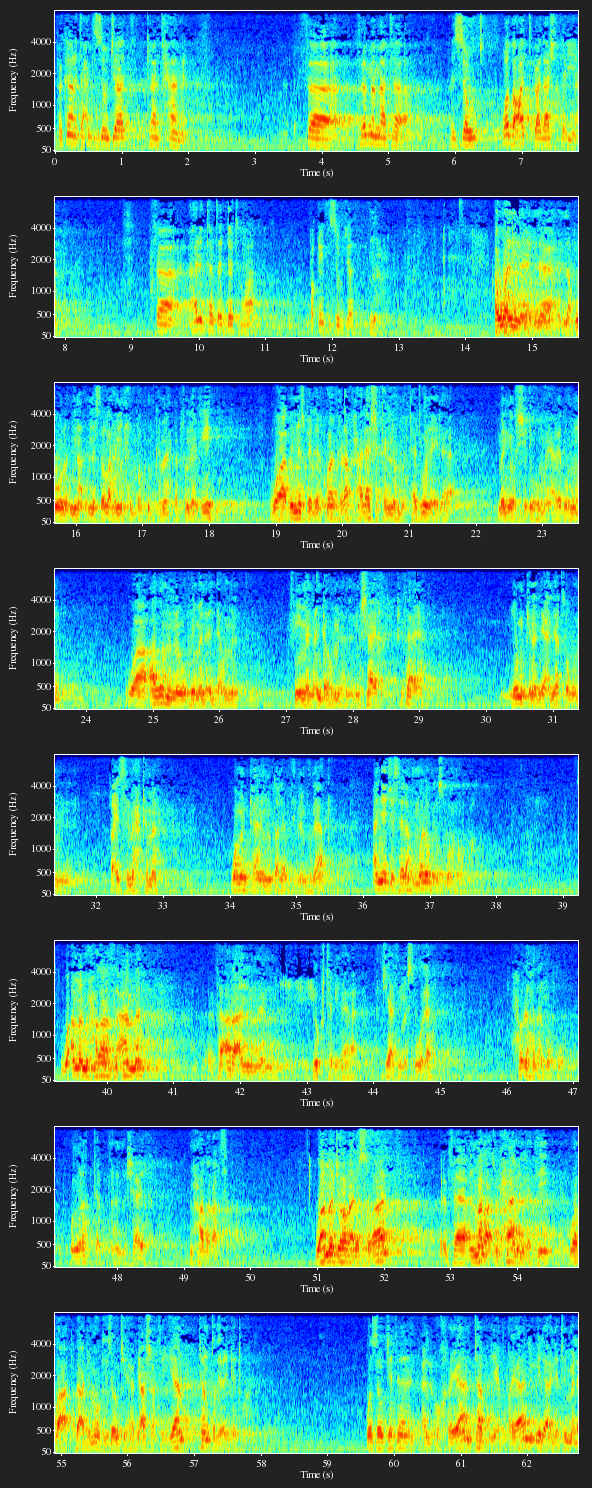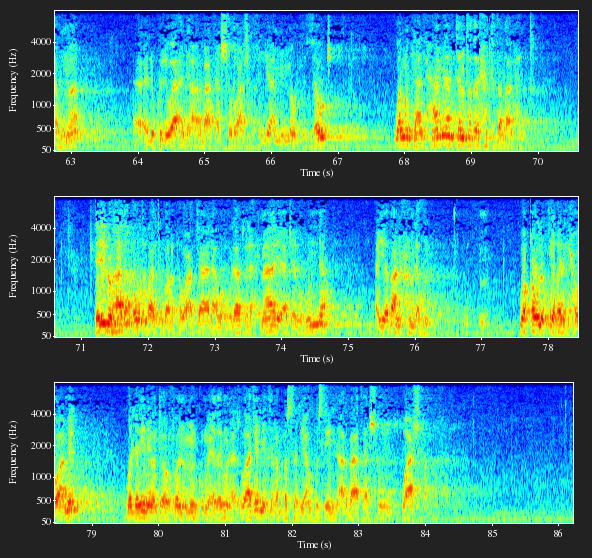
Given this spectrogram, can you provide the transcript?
فكانت أحد الزوجات كانت حامل. فلما مات الزوج وضعت بعد عشرة أيام. فهل انتهت عدتها بقية الزوجات؟ نعم. أولا نقول نسأل الله أن يحبكم كما أحببتنا فيه. وبالنسبة للإخوان في الرفحة لا شك أنهم محتاجون إلى من يرشدهم ويعظهم وأظن في من عندهم من في من عندهم من المشايخ كفاية. يمكن أن يطلبوا من رئيس المحكمة ومن كان من طلبة العلم هناك أن يجلس لهم ولو بالأسبوع مرة. وأما المحاضرات العامة فأرى أن يكتب إلى الجهات المسؤولة حول هذا الموضوع ويرتب مع المشايخ محاضرات. وأما الجواب على السؤال فالمرأة الحامل التي وضعت بعد موت زوجها بعشرة أيام تنقضي عدتها. والزوجتان الأخريان يبقيان إلى أن يتم لهما آه، لكل واحدة أربعة أشهر وعشرة أيام من موت الزوج. ومن كانت حاملا تنتظر حتى تضع الحمل دليل هذا قول الله تبارك وتعالى وولاة الأحمال أجلهن أن يضعن حملهن. وقول في غير الحوامل والذين يتوفون منكم ويذرون أزواجا يتربصن بأنفسهن أربعة أشهر وعشرة.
